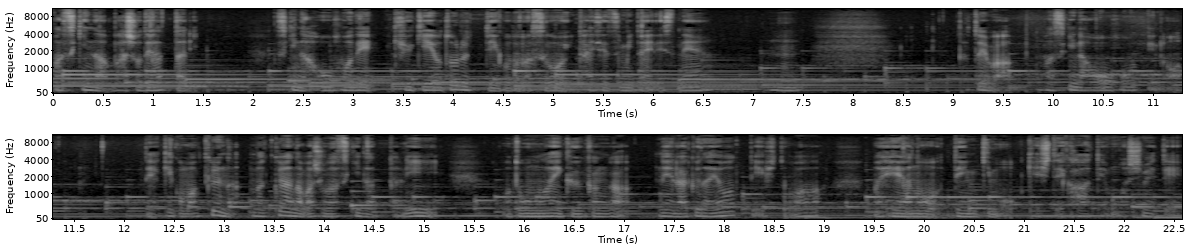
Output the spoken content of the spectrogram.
まあ、好きな場所であったり好きな方法で休憩を取るっていうことがすごい大切みたいですね。うん、例えばまあ、好きな方法っていうのはで結構真っ暗な真っ暗な場所が好きだったり音のない空間がね楽だよっていう人は、まあ、部屋の電気も消してカーテンも閉めて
